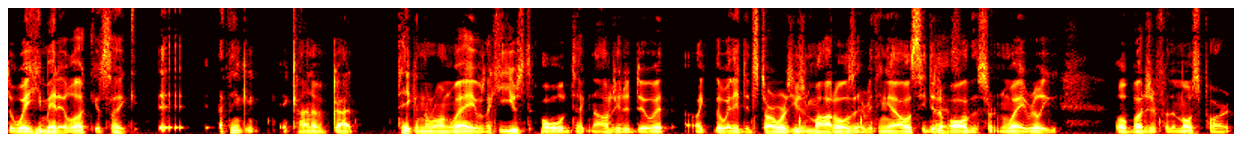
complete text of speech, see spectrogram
the way he made it look, it's like it, I think it, it kind of got taken the wrong way. It was like he used old technology to do it, like the way they did Star Wars, used models, everything else. He did it all the certain way, really low budget for the most part,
